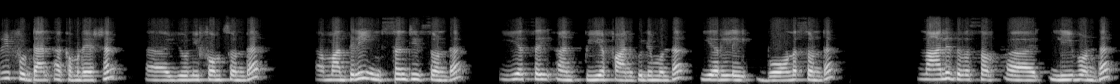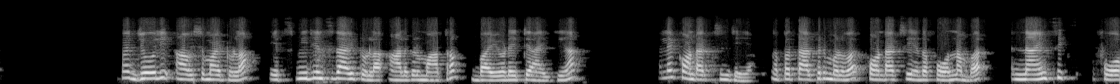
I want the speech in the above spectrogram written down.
free food and accommodation uniforms ഉണ്ട്. മന്ത്ലി ഇൻസെന്റീവ്സ് ഉണ്ട്. E S I and P F ആനുകൂല്യമുണ്ട്. ഇയർലി ബോണസ് ഉണ്ട്. നാല് ദിവസം ലീവ് ഉണ്ട്. ഇപ്പൊ ജോലി ആവശ്യമായിട്ടുള്ള എക്സ്പീരിയൻസ്ഡ് ആയിട്ടുള്ള ആളുകൾ മാത്രം ബയോഡേറ്റ അയക്കുക അല്ലെ കോണ്ടാക്ടും ചെയ്യാം. അപ്പൊ താല്പര്യമുള്ളവർ കോണ്ടാക്ട് ചെയ്യേണ്ട phone number nine six four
